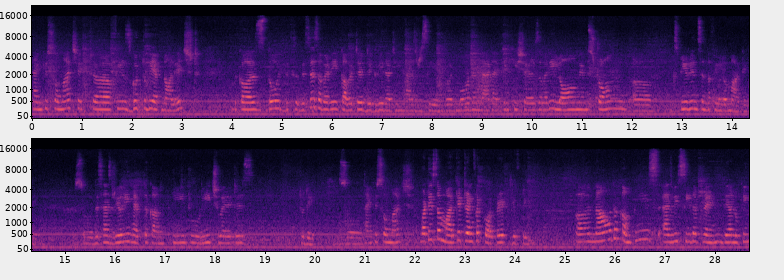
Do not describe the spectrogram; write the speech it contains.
Thank you so much. It uh, feels good to be acknowledged because though this, is a very coveted degree that he has received, but more than that, I think he shares a very long and strong uh, experience in the field of marketing. So this has really helped the company to reach where it is today. So thank you so much. What is the market trend for corporate gifting? Uh, now the companies, as we see the trend, they are looking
